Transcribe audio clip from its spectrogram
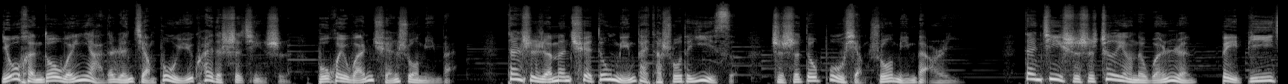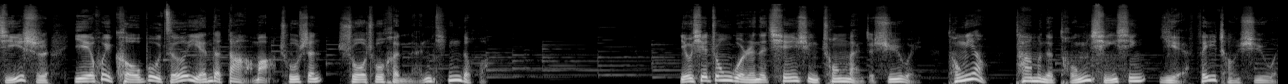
有很多文雅的人讲不愉快的事情时不会完全说明白，但是人们却都明白他说的意思，只是都不想说明白而已。但即使是这样的文人，被逼急时也会口不择言的大骂出声，说出很难听的话。有些中国人的谦逊充满着虚伪，同样，他们的同情心也非常虚伪。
